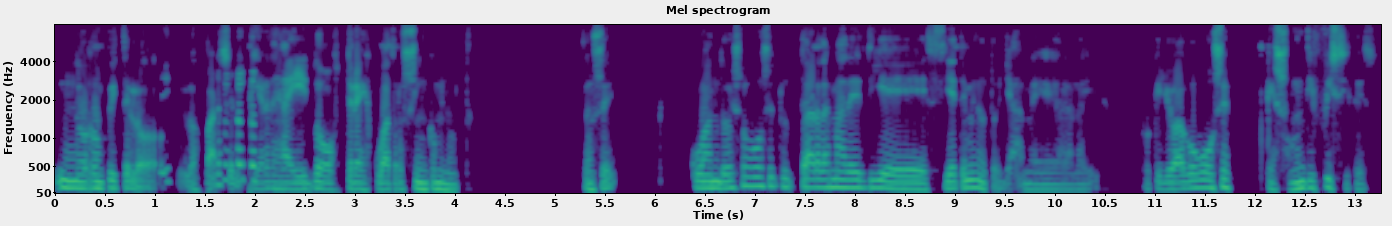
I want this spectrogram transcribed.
no rompiste los, los parcels, pierdes ahí 2, 3, 4, 5 minutos. Entonces, cuando esos voces tú tardas más de 10, 7 minutos, ya me da la idea. Porque yo hago voces que son difíciles.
